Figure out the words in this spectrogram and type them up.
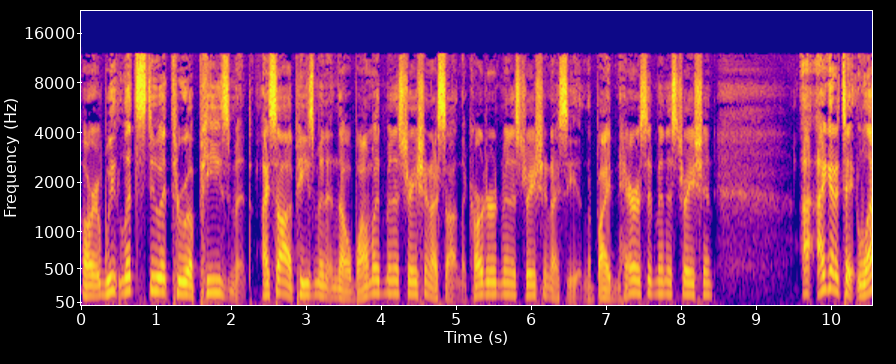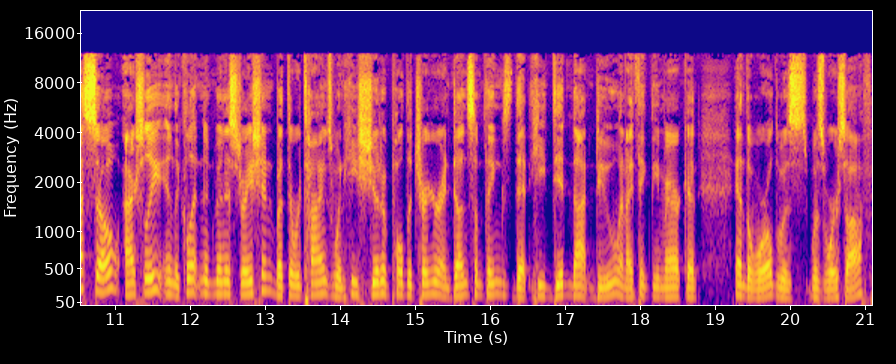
Or we let's do it through appeasement. I saw appeasement in the Obama administration, I saw it in the Carter administration, I see it in the Biden Harris administration. I, I got to say, less so actually in the Clinton administration, but there were times when he should have pulled the trigger and done some things that he did not do, and I think the America and the world was was worse off.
